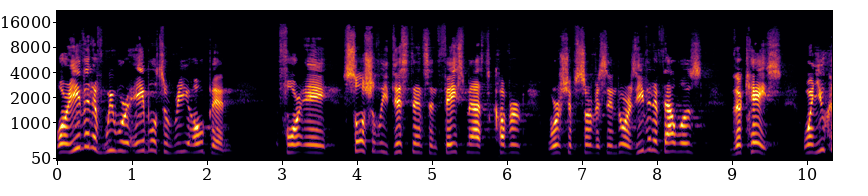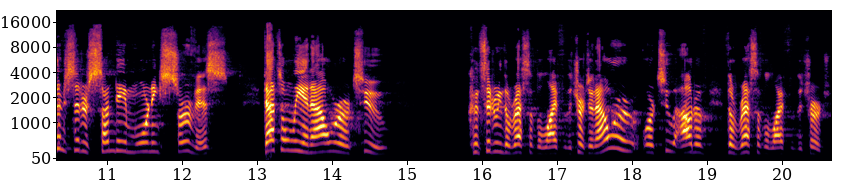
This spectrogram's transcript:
or even if we were able to reopen for a socially distanced and face mask covered worship service indoors, even if that was the case, when you consider Sunday morning service, that's only an hour or two considering the rest of the life of the church, an hour or two out of the rest of the life of the church.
